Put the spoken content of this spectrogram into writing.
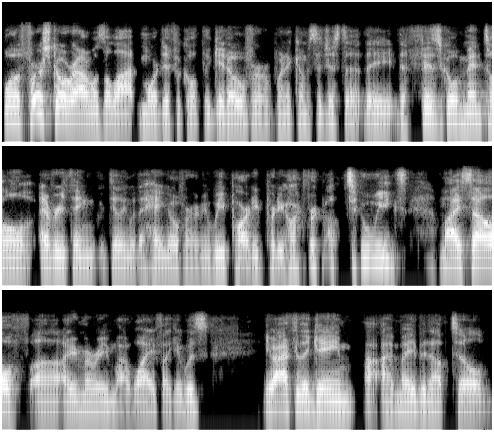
well, the first go around was a lot more difficult to get over when it comes to just the, the the physical, mental, everything dealing with a hangover. I mean, we partied pretty hard for about two weeks. Myself, uh, I remember my wife. Like it was, you know, after the game, I, I may have been up till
